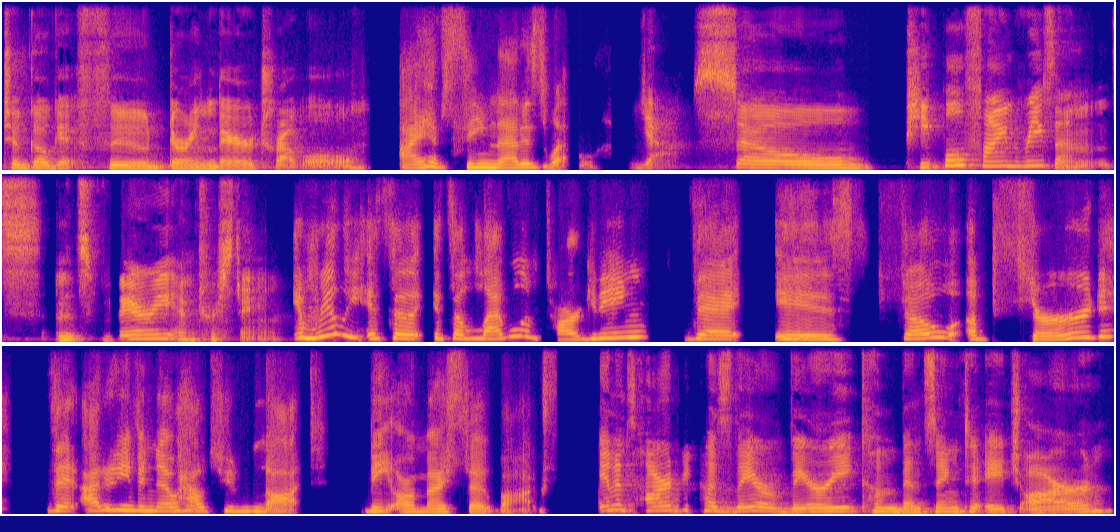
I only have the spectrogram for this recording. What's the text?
to go get food during their travel. I have seen that as well. Yeah. So people find reasons and it's very interesting. It really it's a it's a level of targeting that is so absurd that I don't even know how to not be on my soapbox. And it's hard because they are very convincing to HR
